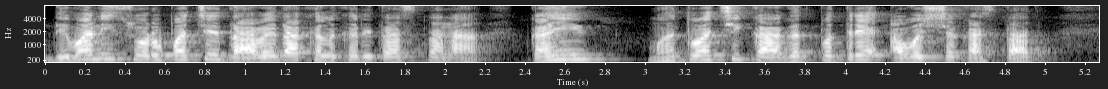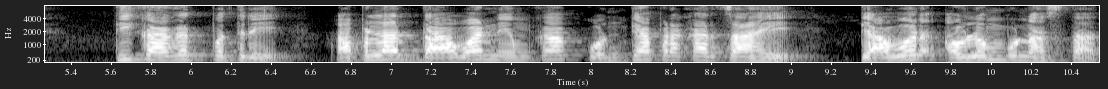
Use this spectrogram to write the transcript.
दिवाणी स्वरूपाचे दावे दाखल करीत असताना काही महत्त्वाची कागदपत्रे आवश्यक असतात. ती कागदपत्रे आपला दावा नेमका कोणत्या प्रकारचा आहे त्यावर अवलंबून असतात.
